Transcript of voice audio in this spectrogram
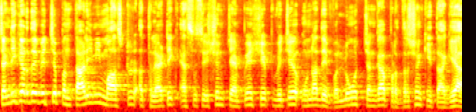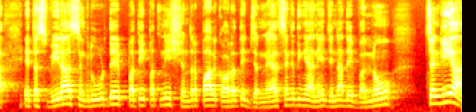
ਚੰਡੀਗੜ੍ਹ ਦੇ ਵਿੱਚ 45ਵੀਂ ਮਾਸਟਰ ਐਥਲੈਟਿਕ ਐਸੋਸੀਏਸ਼ਨ ਚੈਂਪੀਅਨਸ਼ਿਪ ਵਿੱਚ ਉਹਨਾਂ ਦੇ ਵੱਲੋਂ ਚੰਗਾ ਪ੍ਰਦਰਸ਼ਨ ਕੀਤਾ ਗਿਆ। ਇਹ ਤਸਵੀਰਾਂ ਸੰਗਰੂਰ ਦੇ ਪਤੀ ਪਤਨੀ ਸ਼ਿੰਦਰਪਾਲ ਕੌਰ ਅਤੇ ਜਰਨੈਲ ਸਿੰਘ ਦੀਆਂ ਨੇ, ਜਿਨ੍ਹਾਂ ਦੇ ਵੱਲੋਂ ਚੰਗੀਆਂ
